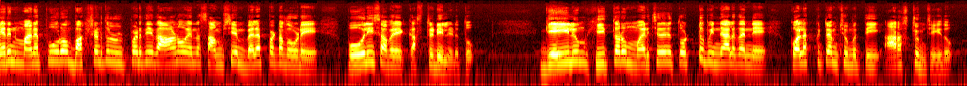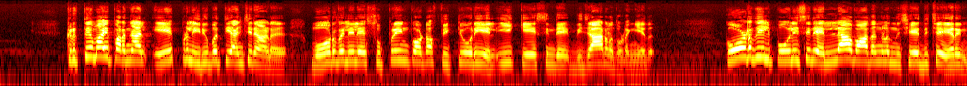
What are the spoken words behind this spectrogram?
എറിൻ മനഃപൂർവം ഭക്ഷണത്തിൽ ഉൾപ്പെടുത്തിയതാണോ എന്ന സംശയം ബലപ്പെട്ടതോടെ പോലീസ് അവരെ കസ്റ്റഡിയിലെടുത്തു. ഗെയിലും ഹീത്തറും മരിച്ചതിന് തൊട്ടു പിന്നാലെ തന്നെ കൊലക്കുറ്റം ചുമത്തി അറസ്റ്റും ചെയ്തു. കൃത്യമായി പറഞ്ഞാൽ ഏപ്രിൽ ഇരുപത്തി അഞ്ചിനാണ് മോർവെല്ലിലെ സുപ്രീം കോർട്ട് ഓഫ് വിക്ടോറിയയിൽ ഈ കേസിന്റെ വിചാരണ തുടങ്ങിയത്. കോടതിയിൽ പോലീസിന്റെ എല്ലാ വാദങ്ങളും നിഷേധിച്ച എറിൻ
